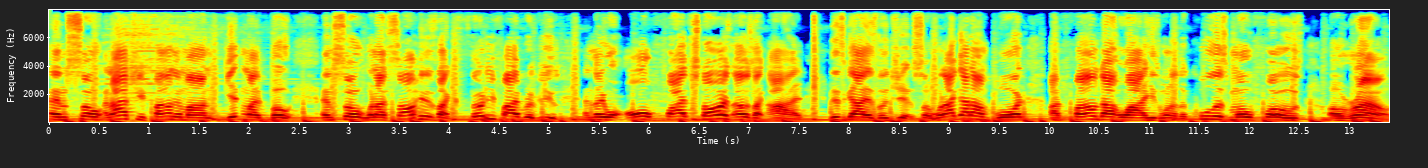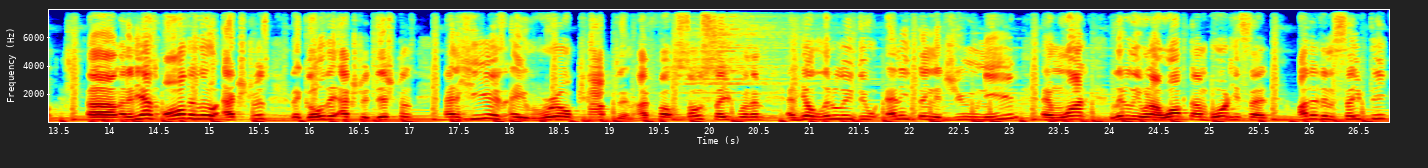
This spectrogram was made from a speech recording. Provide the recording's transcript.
And so, and I actually found him on GetMyBoat. And so when I saw his like 35 reviews and they were all five stars, I was like, all right, this guy is legit. So when I got on board, I found out why he's one of the coolest mofos around. Um, and he has all the little extras that go the extra distance. And he is a real captain. I felt so safe with him and he'll literally do anything that you need and want. Literally when I walked on board, he said, other than safety,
